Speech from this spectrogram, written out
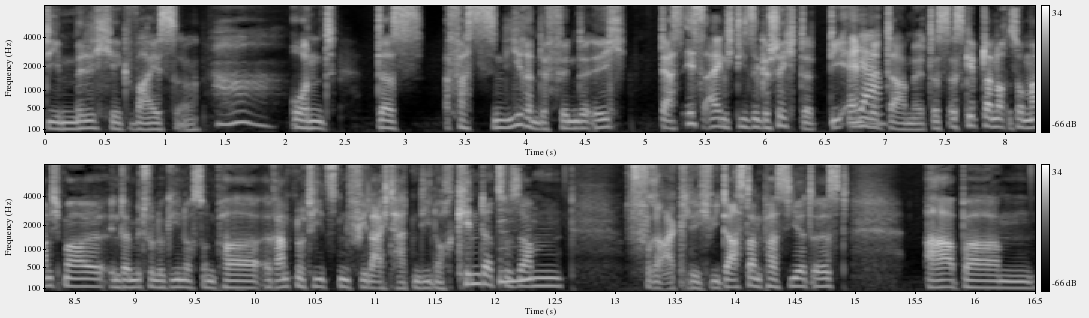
die milchig weiße. Ah. Und das Faszinierende finde ich, das ist eigentlich diese Geschichte, die endet ja. damit. Es, es, gibt da noch so manchmal in der Mythologie noch so ein paar Randnotizen. Vielleicht hatten die noch Kinder mhm. zusammen. Mhm. Fraglich, wie das dann passiert ist. Aber ähm,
